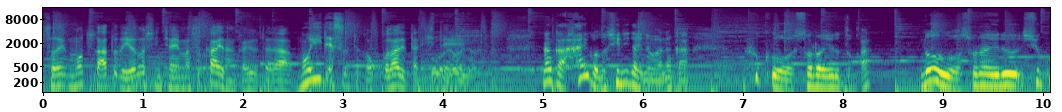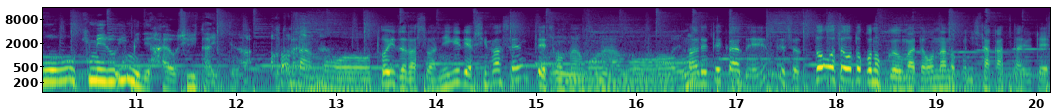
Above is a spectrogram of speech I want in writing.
それもうちょっと後でよろしいんちゃいますか？いなんか言うたら、もういいですとか怒られたりして、うなんか早いこと知りたいのはなんか服を揃えるとか道具を揃える趣向を決める意味で早を知りたいっていうのはこそんなもうトイザらスは逃げりゃしませんって、そんなものはもう生まれてからでええんですよ。どうせ男の子が生まれて女の子にしたかった言うて、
